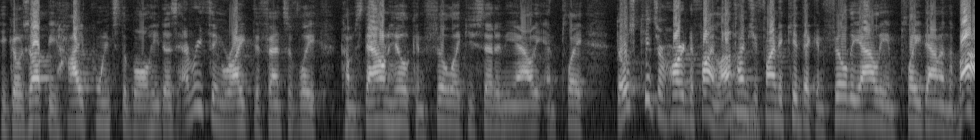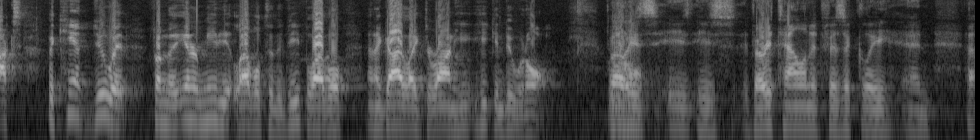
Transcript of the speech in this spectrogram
He goes up, he high points the ball. He does everything right defensively. Comes downhill, can fill like you said in the alley and play. Those kids are hard to find. A lot of times you find a kid that can fill the alley and play down in the box, but can't do it from the intermediate level to the deep level. And a guy like Duran, he, he can do it all. Do it Well, he's, he's, he's very talented physically, and uh,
